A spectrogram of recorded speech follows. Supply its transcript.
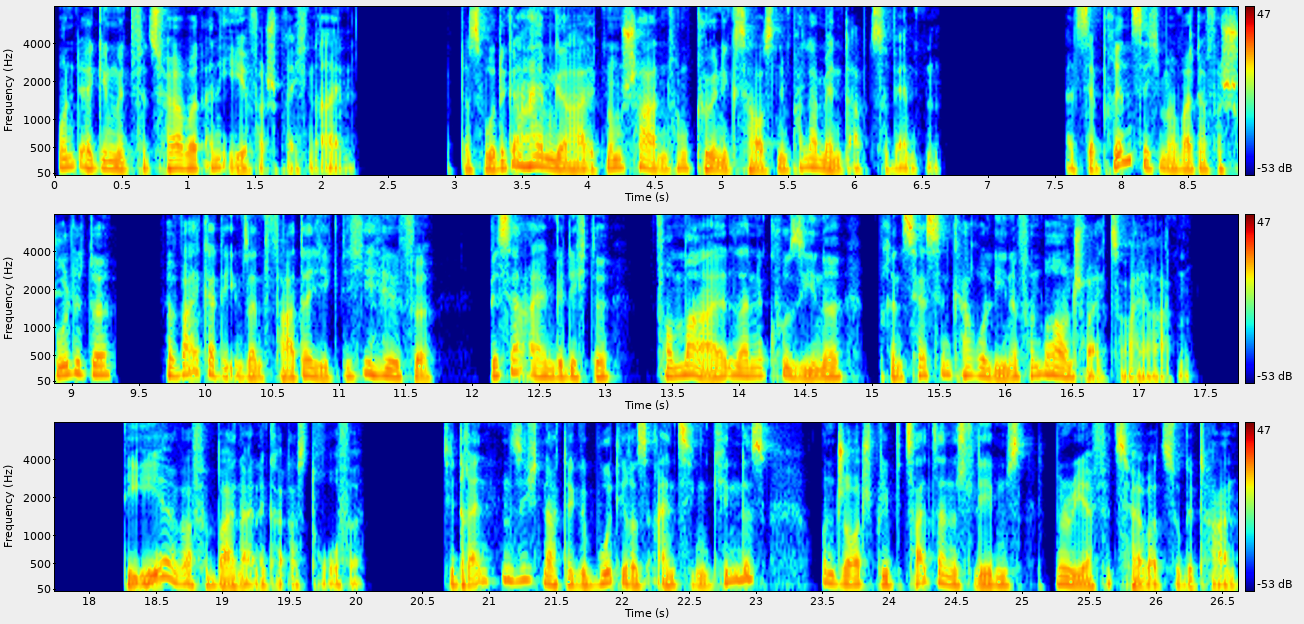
und er ging mit Fitzherbert ein Eheversprechen ein. Das wurde geheim gehalten, um Schaden vom Königshaus in dem Parlament abzuwenden. Als der Prinz sich immer weiter verschuldete, verweigerte ihm sein Vater jegliche Hilfe, bis er einwilligte, formal seine Cousine Prinzessin Caroline von Braunschweig zu heiraten. Die Ehe war für beide eine Katastrophe. Sie trennten sich nach der Geburt ihres einzigen Kindes und George blieb Zeit seines Lebens Maria Fitzherbert zugetan.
